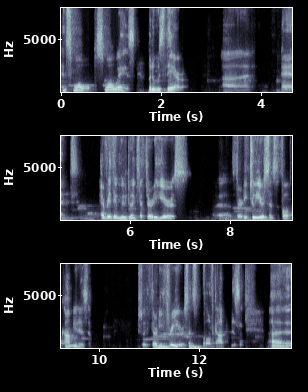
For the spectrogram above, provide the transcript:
in small small ways. But it was there, uh, and everything we've been doing for 30 years, uh, 32 years since the fall of communism, actually 33 years since the fall of communism, uh,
